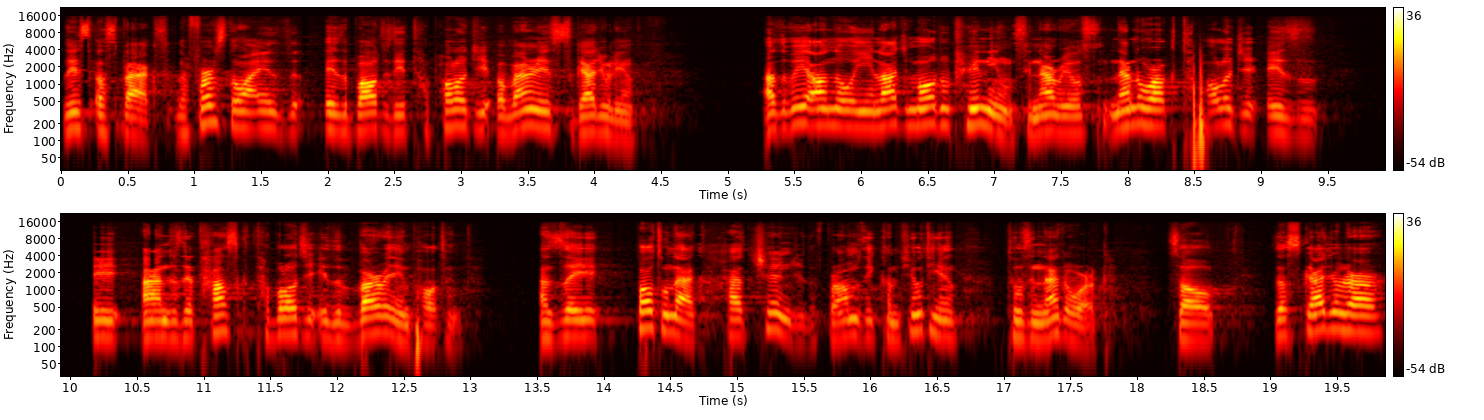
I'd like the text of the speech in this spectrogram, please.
these aspects. The first one is, is about the topology awareness scheduling. As we all know, in large model training scenarios, network topology is, eh, and the task topology is very important. And the bottleneck has changed from the computing to the network. So the scheduler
